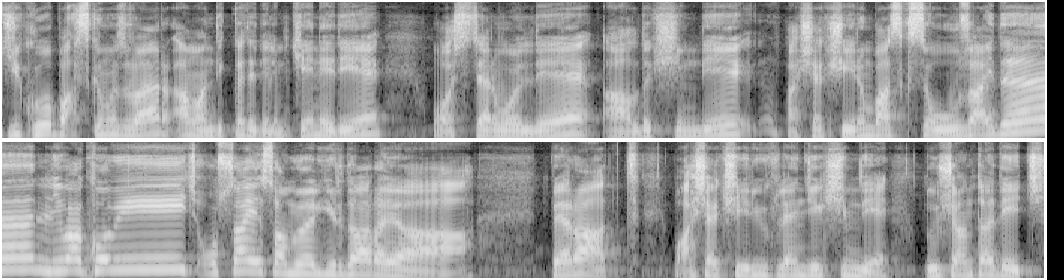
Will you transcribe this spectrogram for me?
Ciku baskımız var. Aman dikkat edelim. Kennedy, Osterwolde aldık şimdi. Başakşehir'in baskısı Oğuz Aydın, Livakovic, Osayi Samuel girdi araya. Berat, Başakşehir yüklenecek şimdi. Dušan Tadic,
